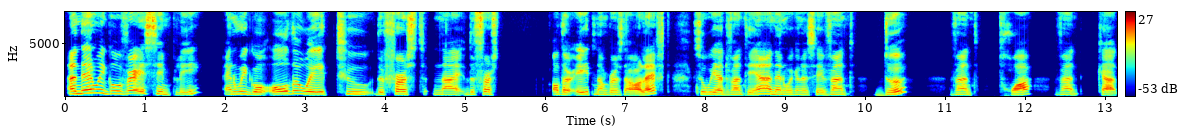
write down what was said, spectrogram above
and then we go very simply and we go all the way to the first nine, the first other eight numbers that are left. So we had 21 and then we're going to say 22, 23, 24, 25,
